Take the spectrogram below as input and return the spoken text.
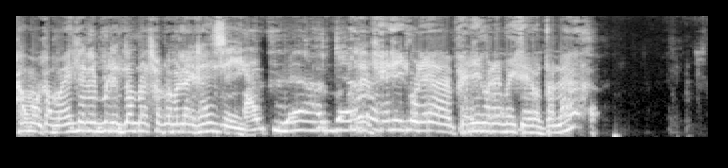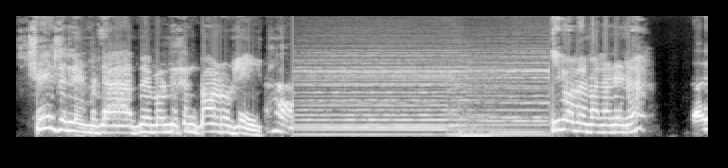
খাব খাব। এই তেলের পিঠা তো আমরা ছোটবেলায় খাইছি। আরে ফেরি করে ফেরি করে বিক্রি হতো না? সেই তেলের পিঠা আপনি বলতেছেন পাউরুটি হ্যাঁ। কীভাবে বানান এটা? ওই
